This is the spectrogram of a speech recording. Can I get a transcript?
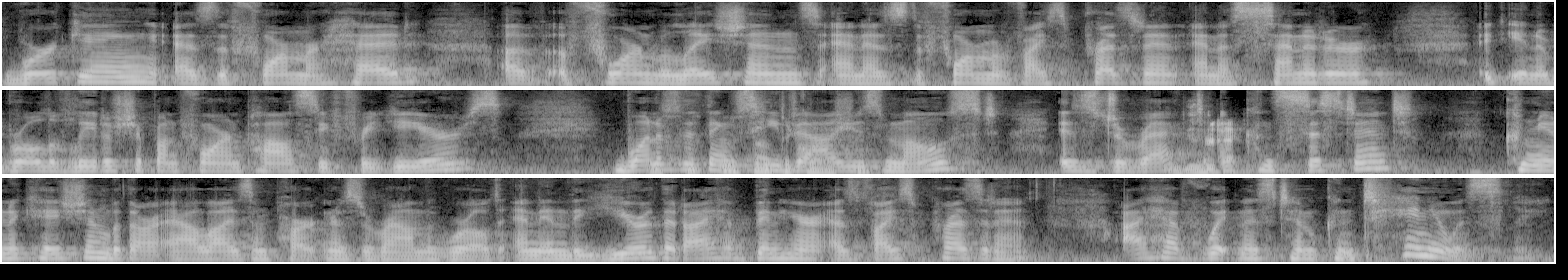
working as the former head of, of, foreign relations and as the former vice president and a senator in a role of leadership on foreign policy for years. One of the things he values most is direct and consistent communication with our allies and partners around the world. And in the year that I have been here as vice president, I have witnessed him continuously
